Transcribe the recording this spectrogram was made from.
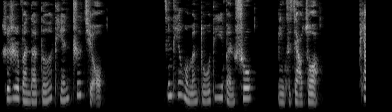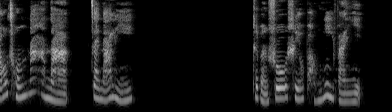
是日本的德田之久。今天我们读第一本书，名字叫做《瓢虫娜娜在哪里》。这本书是由彭毅翻译，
